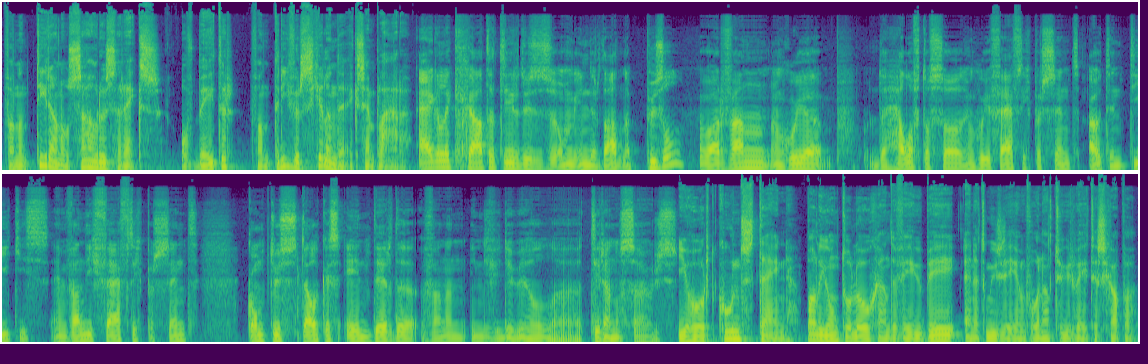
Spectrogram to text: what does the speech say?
van een Tyrannosaurus rex. Of beter, van drie verschillende exemplaren. Eigenlijk gaat het hier dus om inderdaad een puzzel, waarvan een goede, de helft of zo, een goede 50% authentiek is. En van die 50% komt dus telkens een derde van een individueel uh, Tyrannosaurus. Je hoort Koen Stijn, paleontoloog aan de VUB en het Museum voor Natuurwetenschappen.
